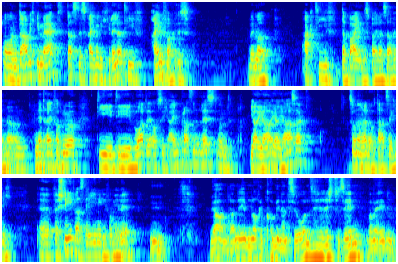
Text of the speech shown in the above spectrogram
Und da habe ich gemerkt, dass das eigentlich relativ einfach ist, wenn man aktiv dabei ist bei der Sache ne? und nicht einfach nur die, die Worte auf sich einprasseln lässt und ja, ja, ja, ja sagt, sondern halt auch tatsächlich äh, versteht, was derjenige von mir will. Hm. Ja, und dann eben noch in Kombination sicherlich zu sehen, weil wir eben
